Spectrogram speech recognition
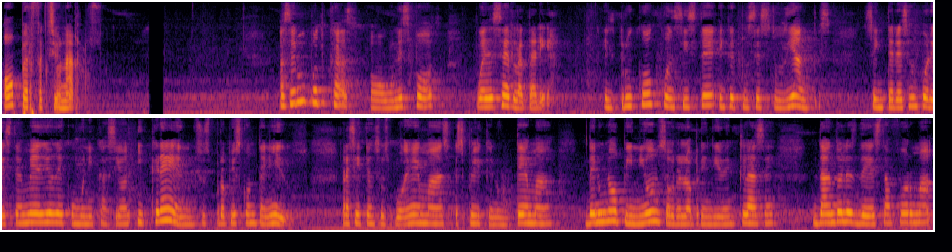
o perfeccionarlos. Hacer un podcast o un spot puede ser la tarea. El truco consiste en que tus estudiantes se interesen por este medio de comunicación y creen sus propios contenidos. Reciten sus poemas, expliquen un tema, den una opinión sobre lo aprendido en clase dándoles de esta forma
